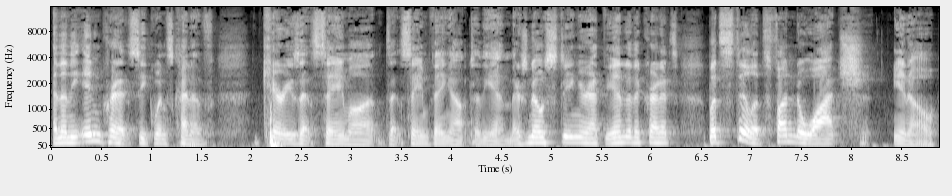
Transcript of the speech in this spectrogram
And then the end credit sequence kind of carries that same uh, that same thing out to the end. There's no stinger at the end of the credits, but still, it's fun to watch you know,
